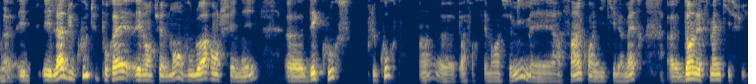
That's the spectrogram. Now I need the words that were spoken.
Euh, et, là, du coup, tu pourrais éventuellement vouloir enchaîner euh, des courses plus courtes, hein, euh, pas forcément un semi, mais un 5 ou un 10 km, dans les semaines qui suivent.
